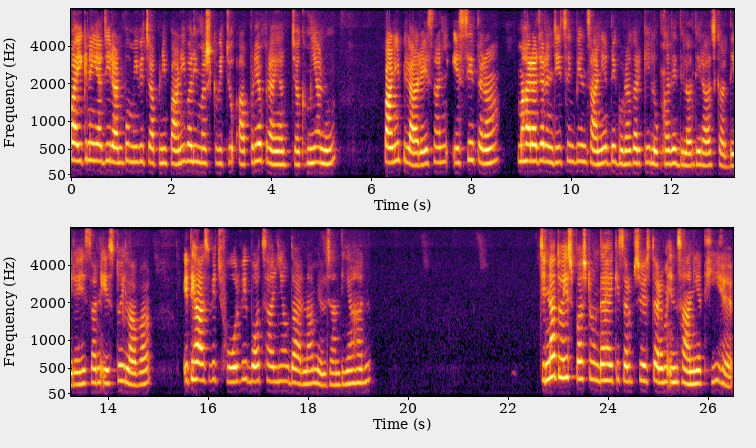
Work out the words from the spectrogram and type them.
ਭਾਈ ਕਨਈਆ ਜੀ ਰਣਭੂਮੀ ਵਿੱਚ ਆਪਣੀ ਪਾਣੀ ਵਾਲੀ ਮਸ਼ਕ ਵਿੱਚੋਂ ਆਪਣਿਆਂ ਪਰਾਇਆਂ ਜ਼ਖਮੀਆਂ ਨੂੰ ਪਾਣੀ ਪਿਲਾ ਰਹੇ ਸਨ। ਇਸੇ ਤਰ੍ਹਾਂ ਮਹਾਰਾਜਾ ਰਣਜੀਤ ਸਿੰਘ ਵੀ ਇਨਸਾਨੀਅਤ ਦੇ ਗੁਣਾਂ ਕਰਕੇ ਲੋਕਾਂ ਦੇ ਦਿਲਾਂ ਤੇ ਰਾਜ ਕਰਦੇ ਰਹੇ ਸਨ। ਇਸ ਤੋਂ ਇਲਾਵਾ ਇਤਿਹਾਸ ਵਿੱਚ ਹੋਰ ਵੀ ਬਹੁਤ ਸਾਰੀਆਂ ਉਦਾਹਰਨਾਂ ਮਿਲ ਜਾਂਦੀਆਂ ਹਨ। ਜਿਨ੍ਹਾਂ ਤੋਂ ਇਹ ਸਪਸ਼ਟ ਹੁੰਦਾ ਹੈ ਕਿ ਸਰਬਸ਼੍ਰੇਸ਼ਟ ਧਰਮ ਇਨਸਾਨੀਅਤ ਹੀ ਹੈ।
